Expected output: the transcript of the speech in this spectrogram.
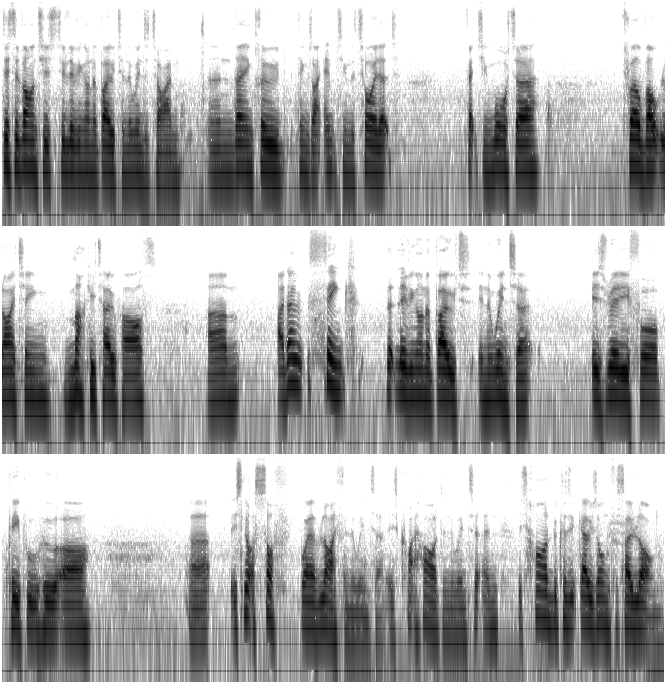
disadvantages to living on a boat in the winter time, and they include things like emptying the toilet, fetching water, 12 volt lighting, mucky towpaths. Um, I don't think that living on a boat in the winter is really for people who are, uh, it's not a soft way of life in the winter. It's quite hard in the winter and it's hard because it goes on for so long.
